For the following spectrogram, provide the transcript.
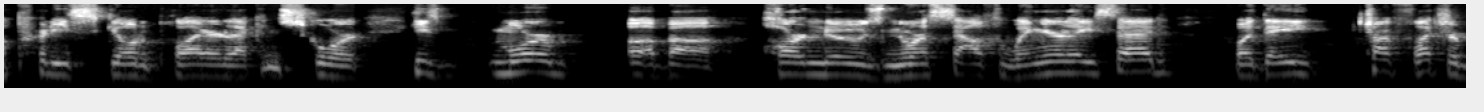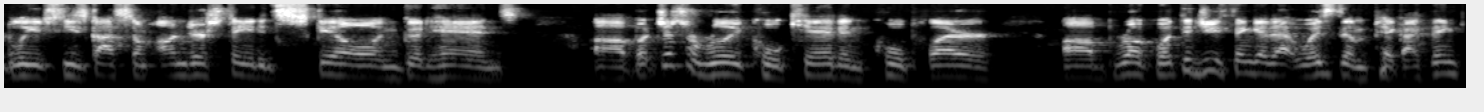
a pretty skilled player that can score. He's more of a hard nosed north south winger, they said, but they Chuck Fletcher believes he's got some understated skill and good hands. Uh, but just a really cool kid and cool player. Uh, Brooke, what did you think of that wisdom pick? I think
